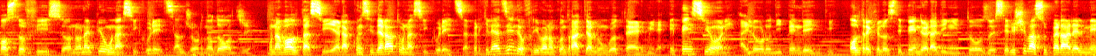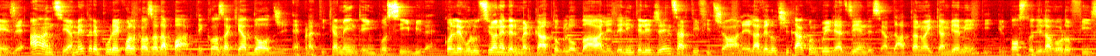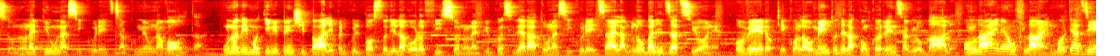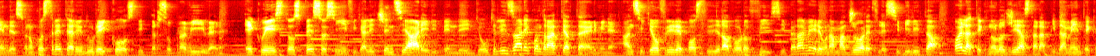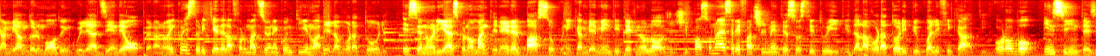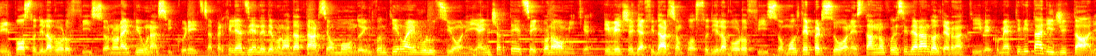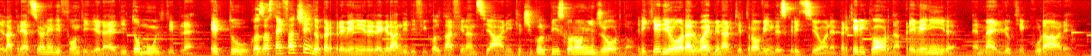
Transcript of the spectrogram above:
posto fisso non è più una sicurezza al giorno d'oggi. Una volta sì, era considerato una sicurezza perché le aziende offrivano contratti a lungo termine e pensioni ai loro dipendenti. Oltre che lo stipendio era dignitoso e si riusciva a superare il mese, anzi a mettere pure qualcosa da parte, cosa che ad oggi è praticamente impossibile. Con l'evoluzione del mercato globale, dell'intelligenza artificiale e la velocità con cui le aziende si adattano ai cambiamenti, il posto di lavoro fisso non è più una sicurezza come una volta. Uno dei motivi principali per cui il posto di lavoro fisso non è più considerato una sicurezza è la globalizzazione, ovvero che con l'aumento della concorrenza globale, online e offline, molte aziende sono costrette a ridurre i costi per sopravvivere. E questo spesso significa licenziare i dipendenti o utilizzare contratti a termine, anziché offrire posti di lavoro fissi per avere una maggiore flessibilità. Poi la tecnologia sta rapidamente cambiando il modo in cui le aziende operano e questo richiede la formazione continua dei lavoratori. E se non riescono a mantenere il passo con i cambiamenti tecnologici possono essere facilmente sostituiti da lavoratori più qualificati o robot. In sintesi, il posto di lavoro fisso non è più una sicurezza perché le aziende devono adattarsi a un mondo in continua evoluzione e a incertezze economiche. Invece di affidarsi a un posto di lavoro fisso, molte persone stanno considerando alternative come attività digitali e la creazione di fonti di reddito multiple. E tu, cosa stai facendo per prevenire le grandi difficoltà finanziarie che ci colpiscono ogni giorno? Giorno. Richiedi ora il webinar che trovi in descrizione perché ricorda, prevenire è meglio che curare.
